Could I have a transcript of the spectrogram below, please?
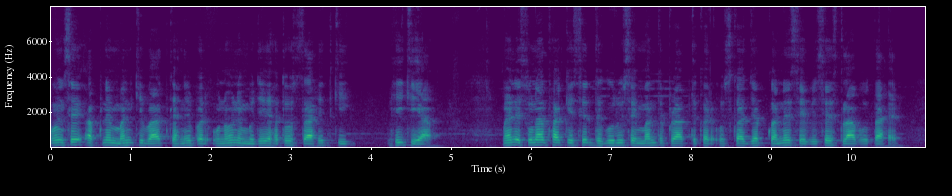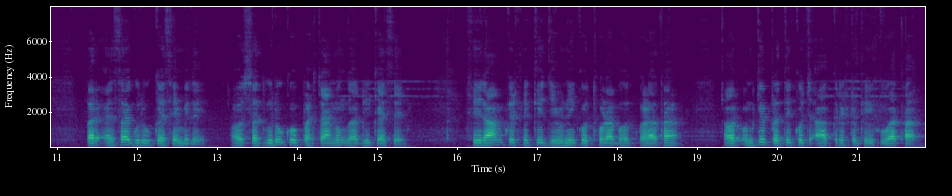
उनसे अपने मन की बात कहने पर उन्होंने मुझे हतोत्साहित की, ही किया। मैंने सुना था कि सिद्ध गुरु से मंत्र प्राप्त कर उसका जप करने से विशेष लाभ होता है। पर ऐसा गुरु कैसे मिले? और सदगुरु को पहचानूँगा भी कैसे? श्री रामकृष्ण की जीवनी को थोड़ा बहुत पढ़ा था और उनके प्रति कुछ आकृष्ट भी हुआ था।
